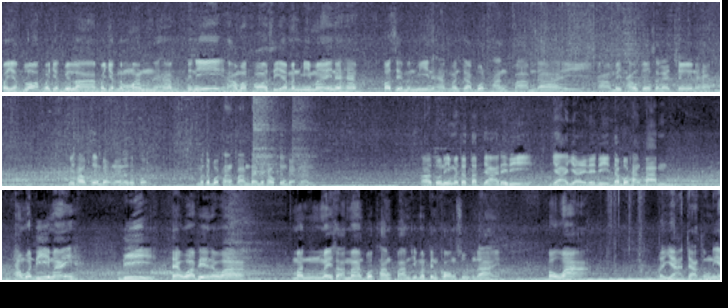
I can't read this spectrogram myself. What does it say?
ประหยัดรอบประหยัดเวลาประหยัดน้ำมันนะครับ ทีนี้ถามว่าข้อเสียมันมีไหมนะครับ ข้อเสียมันมีนะครับ มันจะบดทางปาล์มได้อ่าไม่เท่าเครื่องสแลชเชอร์นะครับ ไม่เท่าเครื่องแบบนั้นนะทุกคน มันจะบดทางปาล์มได้ไม่เท่าเครื่องแบบนั้นอ่าตัวนี้มันจะตัดหญ้าได้ดีหญ้าใหญ่ได้ดี แต่บดทางปาล์มถามว่าดีไหม ดี แต่ว่าเพียงแต่ว่า มันไม่สามารถบดทางปาล์มที่มันเป็นกองสูงได้ เพราะว่าระยะจากตรงนี้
